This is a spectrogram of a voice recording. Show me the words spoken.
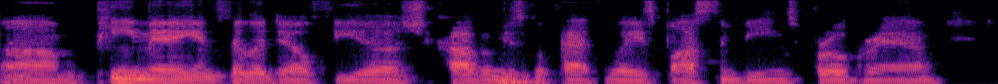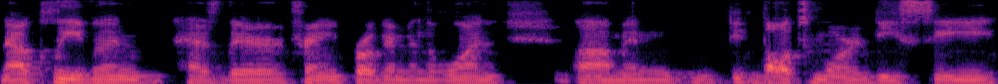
um, PMA in Philadelphia, Chicago Musical Pathways, Boston Beans program. Now Cleveland has their training program, and the one um, in D- Baltimore and DC.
